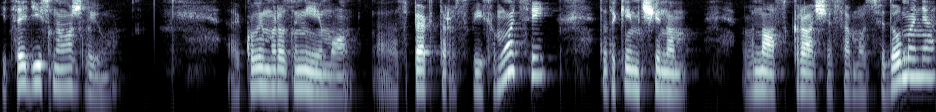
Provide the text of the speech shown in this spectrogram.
І це дійсно важливо. Е, Коли ми розуміємо е, спектр своїх емоцій, то таким чином в нас краще самоусвідомлення,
